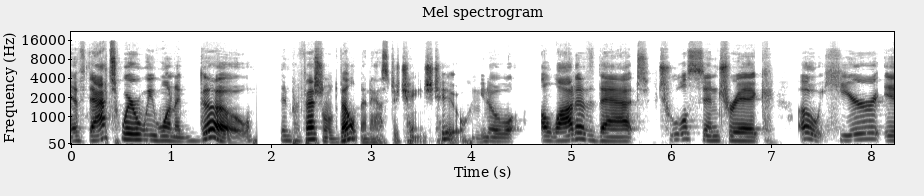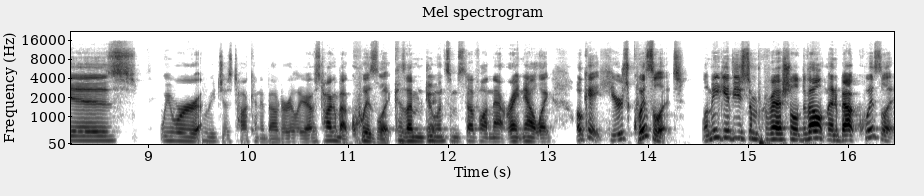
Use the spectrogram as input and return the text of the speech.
if that's where we want to go, then professional development has to change too. You mm-hmm. know, a lot of that tool centric, oh, here is we were we were just talking about earlier. I was talking about Quizlet because I'm doing some stuff on that right now. Like, okay, here's Quizlet. Let me give you some professional development about Quizlet.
